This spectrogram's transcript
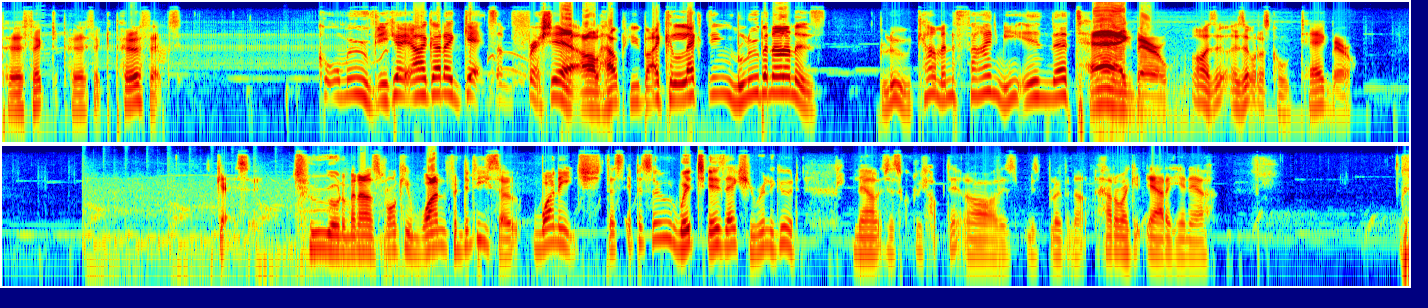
Perfect, perfect, perfect. Cool move, DK. I gotta get some fresh air. I'll help you by collecting blue bananas. Blue, come and find me in the tag barrel. Oh, is it is it what it's called? Tag barrel. Okay, so two golden bananas for Donkey, one for Diddy, so one each this episode, which is actually really good. Now let's just quickly hop down. Oh, there's, there's blue banana. How do I get out of here now?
